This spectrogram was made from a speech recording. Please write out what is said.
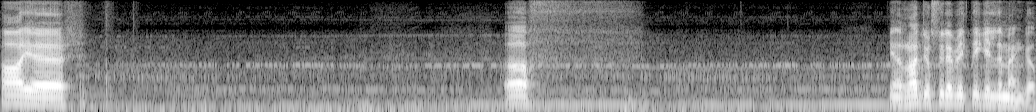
Hayır. Of. Yine radyosuyla birlikte geldi Mangle.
